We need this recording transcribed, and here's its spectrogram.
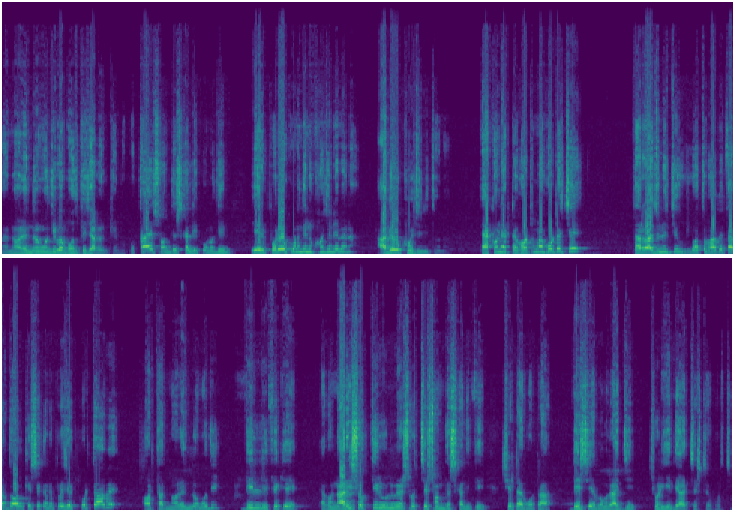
নরেন্দ্র মোদী বা বলতে যাবেন কেন? কোথায় সন্দেশখালী কোনোদিন, এরপরেও কোনোদিন খোঁজ নেবে না? আগেও খোঁজ নিত না। এখন একটা ঘটনা ঘটেছে, তার রাজনীতিগতভাবে তার দলকে সেখানে প্রজেক্ট করতে হবে। অর্থাৎ নরেন্দ্র মোদী দিল্লি থেকে এখন নারী শক্তির উন্মেষ হচ্ছে সন্দেশখালীতে সেটা গোটা দেশে এবং রাজ্যে ছড়িয়ে দেওয়ার চেষ্টা করছে।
